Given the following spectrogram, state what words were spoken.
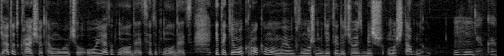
я тут краще тему вивчила, о, я тут молодець, я тут молодець. І такими кроками ми зможемо дійти до чогось більш масштабного. Дякую.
